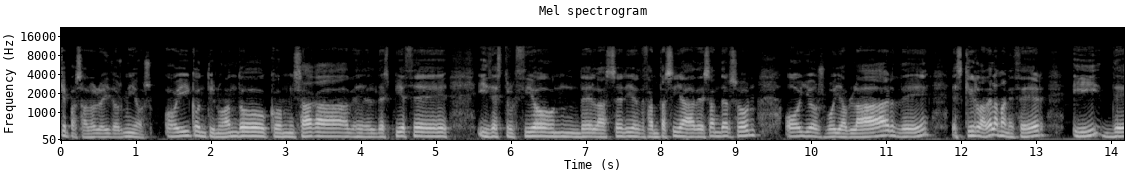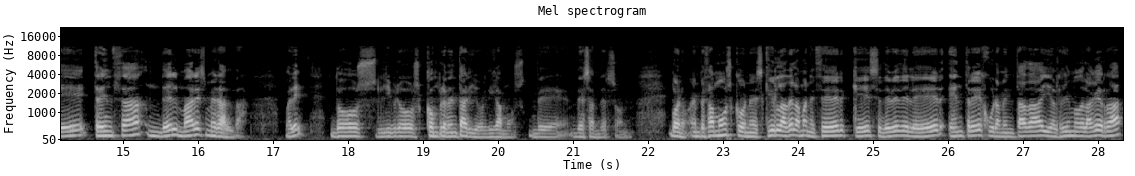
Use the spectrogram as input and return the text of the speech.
¿Qué pasa, los leídos míos? Hoy, continuando con mi saga del despiece y destrucción de las series de fantasía de Sanderson, hoy os voy a hablar de Esquirla del Amanecer y de Trenza del Mar Esmeralda, ¿vale? Dos libros complementarios, digamos, de, de Sanderson. Bueno, empezamos con Esquirla del Amanecer, que se debe de leer entre Juramentada y El Ritmo de la Guerra,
